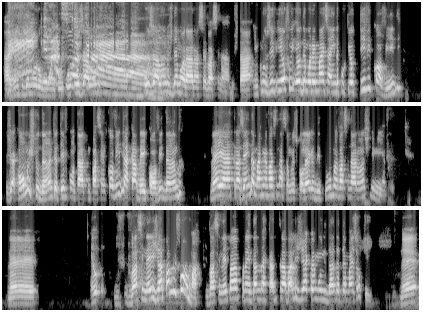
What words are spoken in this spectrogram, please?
A gente demorou muito. Os alunos, os alunos demoraram a ser vacinados, tá? Inclusive, e eu, fui, eu demorei mais ainda porque eu tive Covid, já como estudante, eu tive contato com paciente Covid e acabei Covidando né, e atrasei ainda mais minha vacinação. Meus colegas de turma vacinaram antes de mim. Né, eu vacinei já para me formar, vacinei para entrar no mercado de trabalho já com a imunidade até mais ok. Né?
